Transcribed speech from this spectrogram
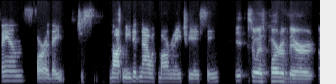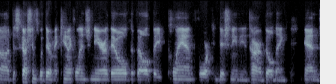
fans or are they just not needed now with modern HVAC? It, so as part of their uh, discussions with their mechanical engineer, they'll develop a plan for conditioning the entire building. And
